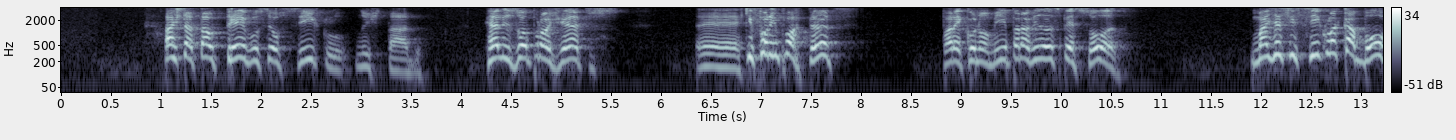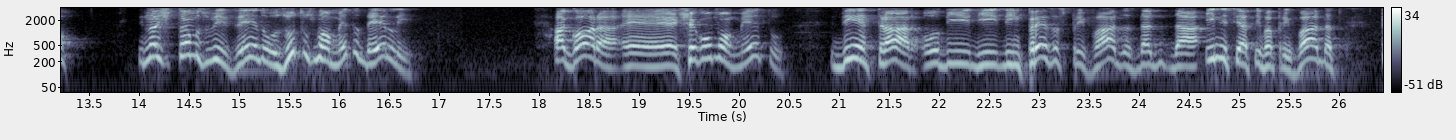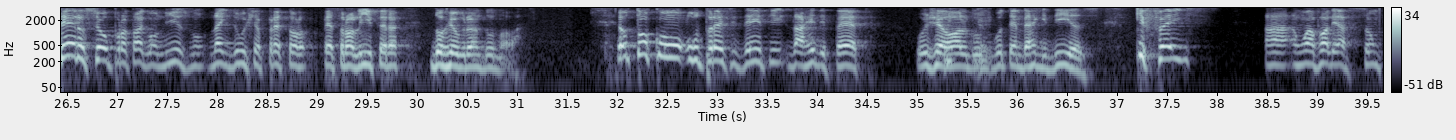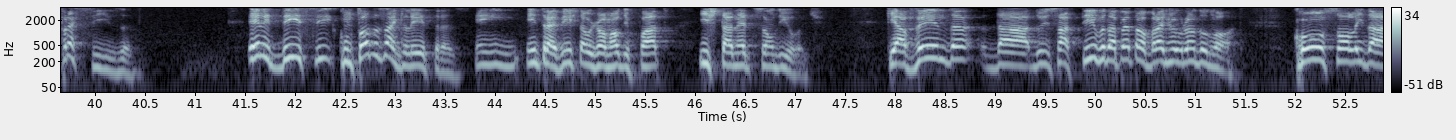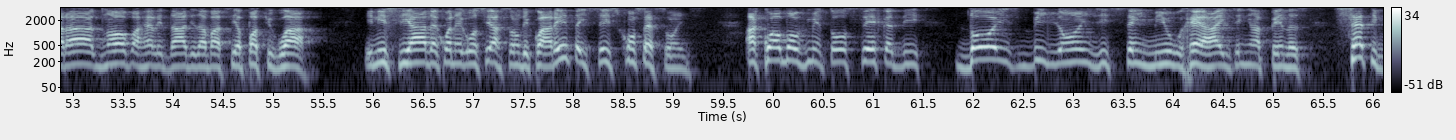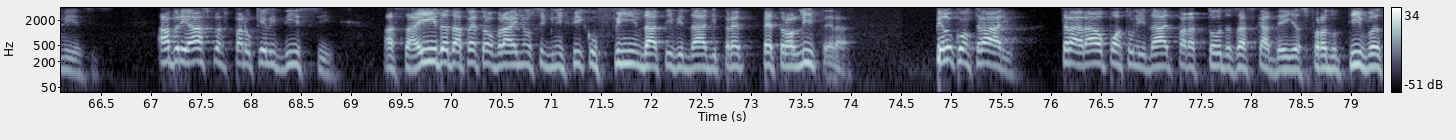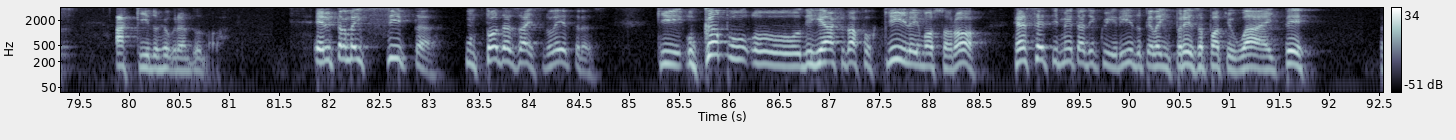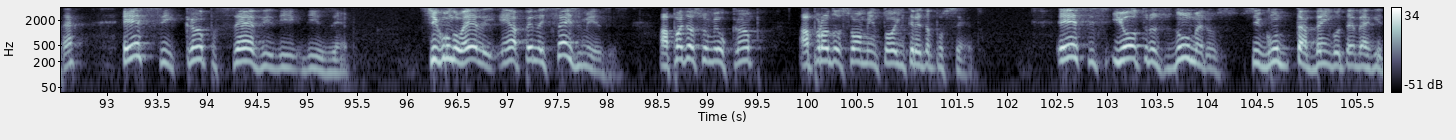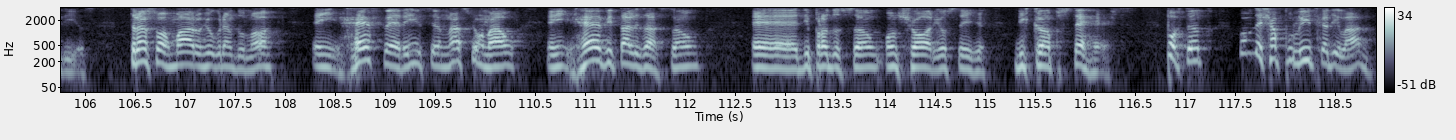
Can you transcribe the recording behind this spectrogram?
A estatal teve o seu ciclo no Estado, realizou projetos é, que foram importantes para a economia e para a vida das pessoas. Mas esse ciclo acabou e nós estamos vivendo os últimos momentos dele. Agora, é, chegou o momento de entrar, ou de, de, de empresas privadas, da, da iniciativa privada, ter o seu protagonismo na indústria petrolífera do Rio Grande do Norte. Eu estou com o presidente da Rede Petro, o geólogo Gutenberg Dias, que fez a, uma avaliação precisa. Ele disse, com todas as letras, em entrevista ao Jornal de Fato, e está na edição de hoje, que a venda da, dos ativos da Petrobras no Rio Grande do Norte consolidará a nova realidade da Bacia Potiguar, iniciada com a negociação de 46 concessões, a qual movimentou cerca de 2 bilhões e 100 mil reais em apenas sete meses. Abre aspas para o que ele disse. A saída da Petrobras não significa o fim da atividade petrolífera. Pelo contrário, trará oportunidade para todas as cadeias produtivas aqui do Rio Grande do Norte. Ele também cita, com todas as letras, que o campo de Riacho da Forquilha, em Mossoró, recentemente adquirido pela empresa Potiguar IP, né? esse campo serve de, de exemplo. Segundo ele, em apenas seis meses, após assumir o campo, a produção aumentou em 30%. Esses e outros números, segundo também Gutenberg Dias, transformaram o Rio Grande do Norte em referência nacional em revitalização é, de produção onshore, ou seja, de campos terrestres. Portanto, vamos deixar a política de lado.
